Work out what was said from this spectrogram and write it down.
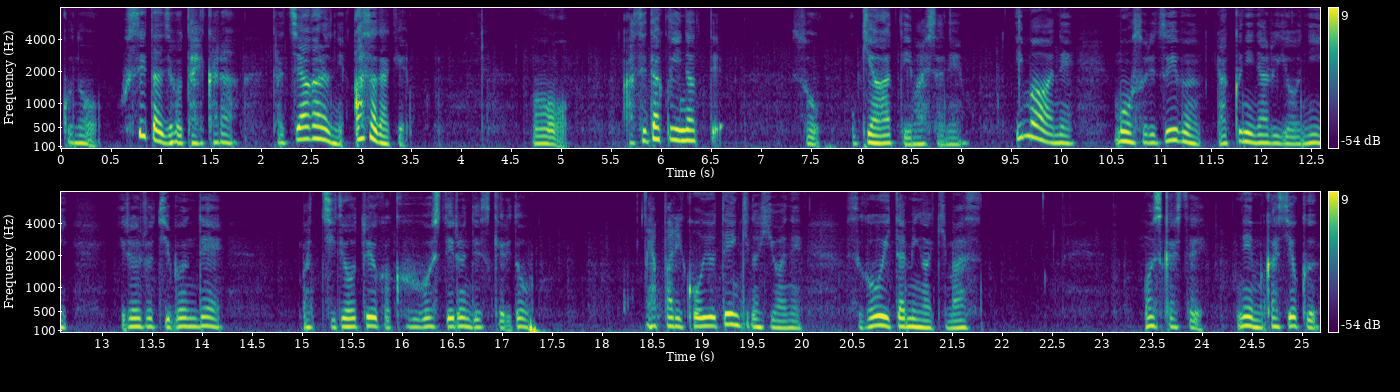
この伏せた状態から立ち上がるのに朝だけ。もう汗だくになってそう起き上がっていましたね。今はねもうそれ随分楽になるようにいろいろ自分で、まあ、治療というか工夫をしているんですけれどやっぱりこういう天気の日はねすごい痛みがきます。もしかしてね昔よく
